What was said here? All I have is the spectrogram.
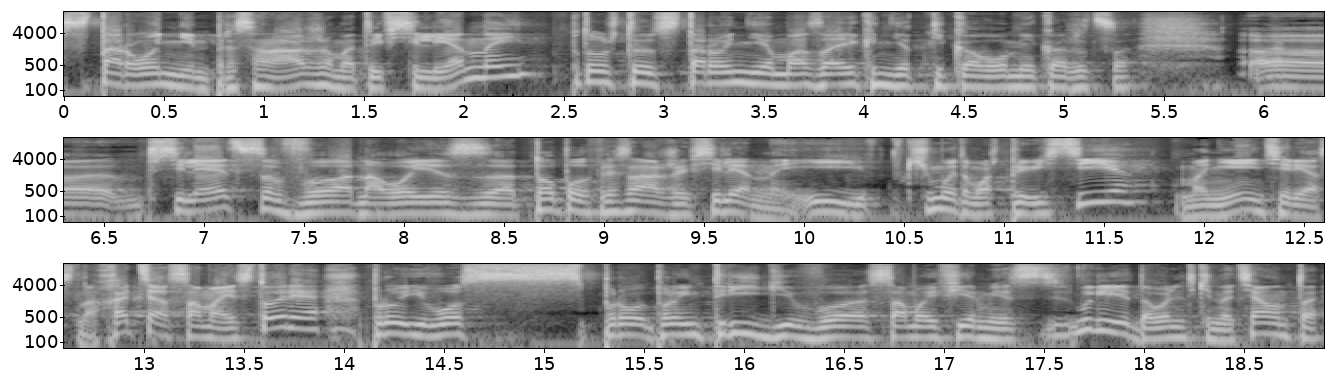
сторонним персонажем этой вселенной, потому что сторонняя мозаика нет никого, мне кажется, э, вселяется в одного из топовых персонажей вселенной. И к чему это может привести, мне интересно. Хотя сама история про его с, про, про интриги в самой фирме выглядит довольно-таки натянуто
